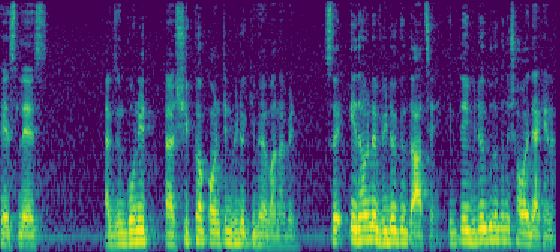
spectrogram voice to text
ফেসলেস একজন গণিত শিক্ষক কন্টেন্ট ভিডিও কীভাবে বানাবেন? সো এই ধরনের ভিডিও কিন্তু আছে, কিন্তু এই ভিডিওগুলো কিন্তু সবাই দেখে না।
